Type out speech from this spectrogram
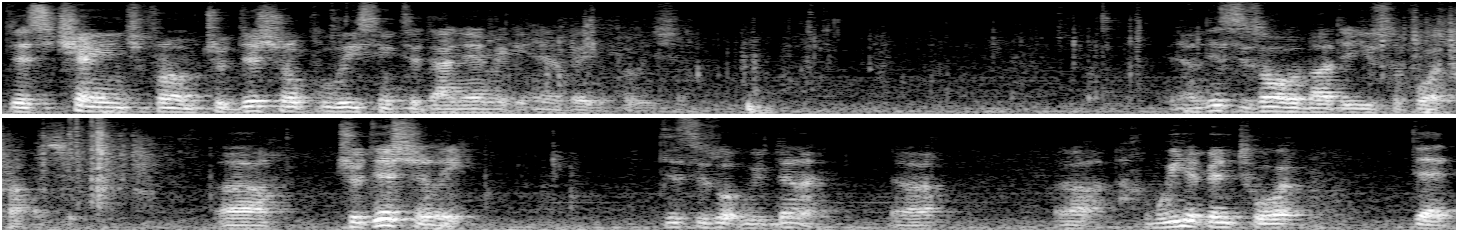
this change from traditional policing to dynamic and innovative policing? Now, this is all about the use of force policy. Uh, traditionally, this is what we've done. Uh, uh, we have been taught that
